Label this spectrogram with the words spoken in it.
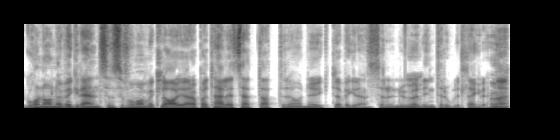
går någon över gränsen så får man väl klargöra på ett härligt sätt att ja, nu gick det över gränsen och nu Mm. är det inte roligt längre. Nej.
